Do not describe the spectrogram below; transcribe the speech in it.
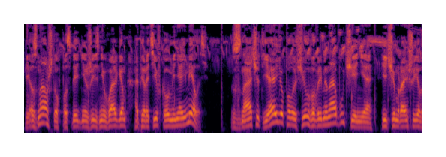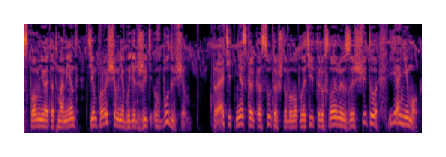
Я знал, что в последней жизни Вальгам оперативка у меня имелась. Значит, я ее получил во времена обучения, и чем раньше я вспомню этот момент, тем проще мне будет жить в будущем. Тратить несколько суток, чтобы воплотить трехслойную защиту, я не мог.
